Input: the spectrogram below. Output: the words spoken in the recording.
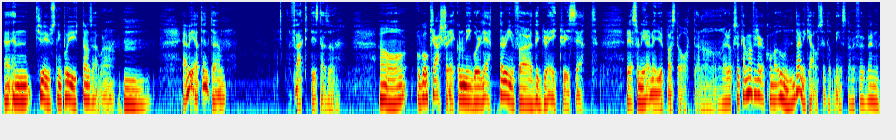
En, en krusning på ytan så här bara. Mm. Jag vet inte. Faktiskt alltså. Ja, och går och kraschar ekonomin går det lättare att införa the great reset, resonerar den djupa staten. Eller också kan man försöka komma undan i kaoset åtminstone. För, men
